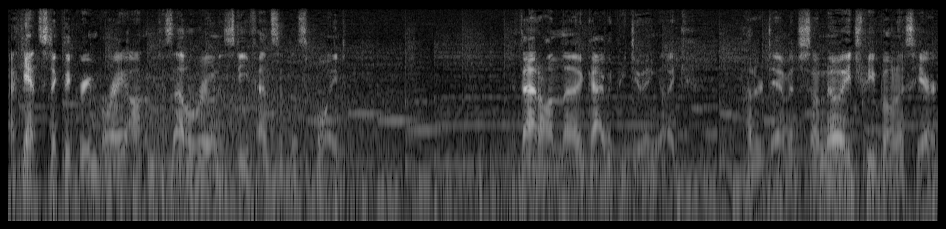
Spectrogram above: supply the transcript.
I can't stick the Green Beret on him, because that'll ruin his defense at this point. That on, the guy would be doing like 100 damage, so no HP bonus here.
